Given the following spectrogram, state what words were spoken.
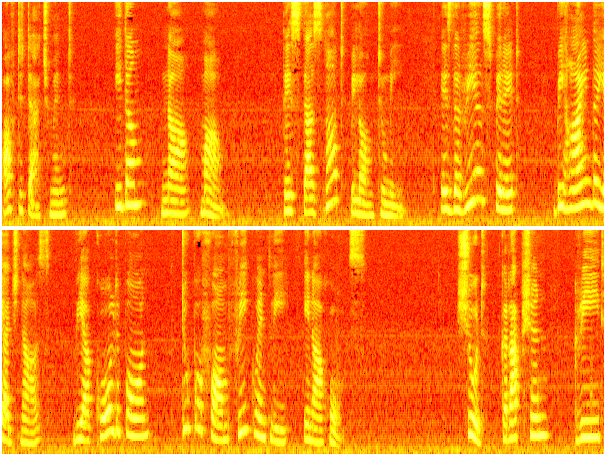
of detachment. Idam na mam. This does not belong to me, is the real spirit behind the yajnas we are called upon to perform frequently in our homes. Should corruption, greed,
